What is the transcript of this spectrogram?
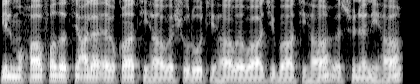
bil muhafazati ala evkatiha ve şurutiha ve vacibatiha ve süneniha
